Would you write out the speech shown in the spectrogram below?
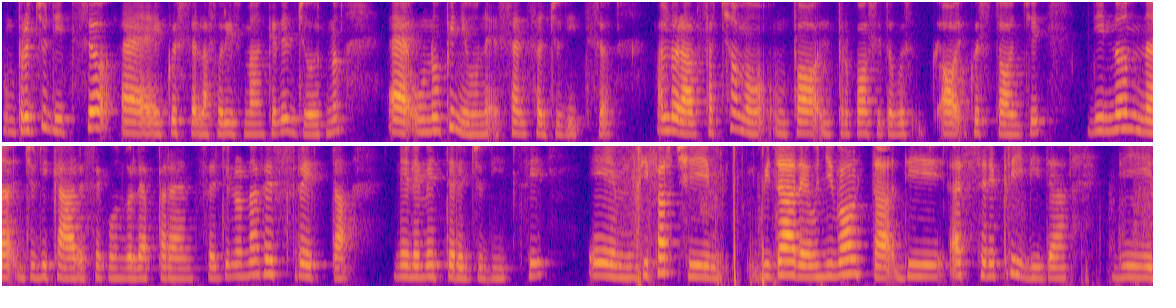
Un pregiudizio è, questo è l'aforisma anche del giorno, è un'opinione senza giudizio. Allora facciamo un po' il proposito quest'oggi di non giudicare secondo le apparenze, di non aver fretta nell'emettere giudizi e mm, di farci guidare ogni volta di essere privi di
